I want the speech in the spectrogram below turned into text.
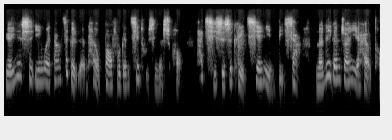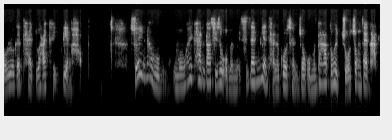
原因是因为，当这个人他有抱负跟企图心的时候，他其实是可以牵引底下能力跟专业，还有投入跟态度，还可以变好的。所以，那我我们会看到，其实我们每次在面谈的过程中，我们大家都会着重在哪里？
